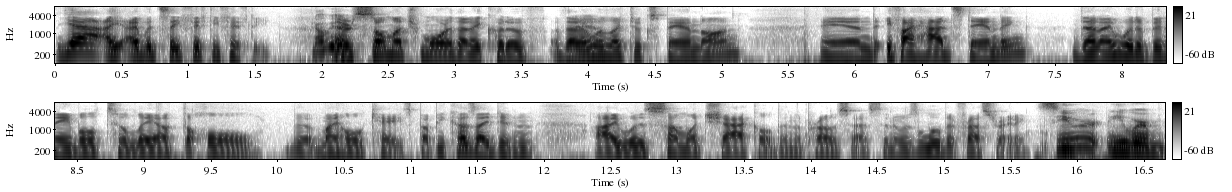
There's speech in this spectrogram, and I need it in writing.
yeah, I, I would say 50-50. Okay. There's so much more that I could have that I would like to expand on, and if I had standing, then I would have been able to lay out the whole the, my whole case. But because I didn't, I was somewhat shackled in the process, and it was a little bit frustrating. So you were you were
